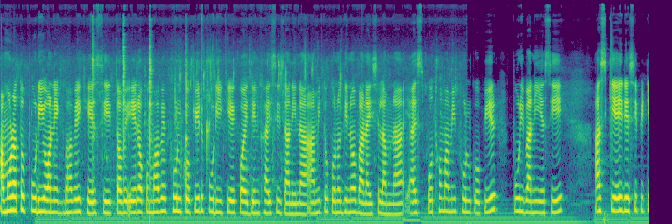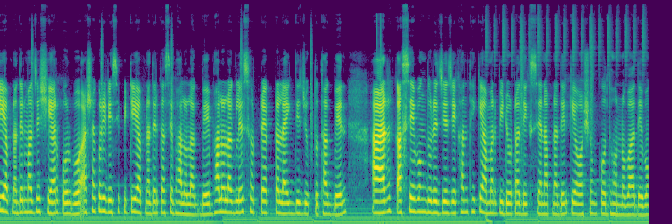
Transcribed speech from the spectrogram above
আমরা তো পুরি অনেকভাবেই খেয়েছি, তবে এরকমভাবে ফুলকপির পুরি কে কয়দিন খাইছি জানি না। আমি তো কোনো দিনও বানাইছিলাম না। আজ প্রথম আমি ফুলকপির পুরি বানিয়েছি। আজকে এই রেসিপিটি আপনাদের মাঝে শেয়ার করব। আশা করি রেসিপিটি আপনাদের কাছে ভালো লাগবে। ভালো লাগলে ছোট্ট একটা লাইক দিয়ে যুক্ত থাকবেন। আর কাছে এবং দূরে যে যেখান থেকে আমার ভিডিওটা দেখছেন, আপনাদেরকে অসংখ্য ধন্যবাদ এবং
